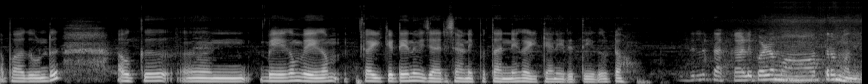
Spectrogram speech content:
അപ്പോൾ അതുകൊണ്ട് അവൾക്ക് വേഗം വേഗം കഴിക്കട്ടെ എന്ന് വിചാരിച്ചാണ് ഇപ്പോൾ തന്നെ കഴിക്കാൻ ഇരുത്തിയത് കേട്ടോ. ഇതിൽ തക്കാളിപ്പഴം മാത്രം മതി.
